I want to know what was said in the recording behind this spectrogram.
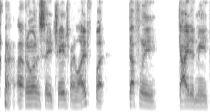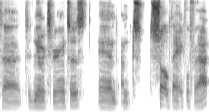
I don't want to say changed my life, but definitely guided me to to new experiences, and I'm so thankful for that.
